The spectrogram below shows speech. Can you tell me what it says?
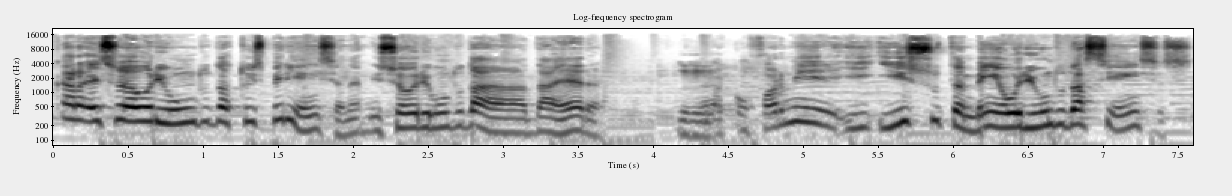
Cara, isso é oriundo da tua experiência, né? Isso é oriundo da, da era. Uhum. É, Conforme. E isso também é oriundo das ciências.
